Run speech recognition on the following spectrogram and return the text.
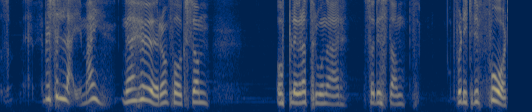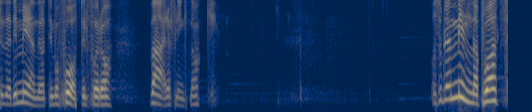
Jeg blir så lei meg når jeg hører om folk som opplever at troen er så distant fordi ikke de får til det de mener at de må få til for å være flink nok. Og så ble jeg minna på at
